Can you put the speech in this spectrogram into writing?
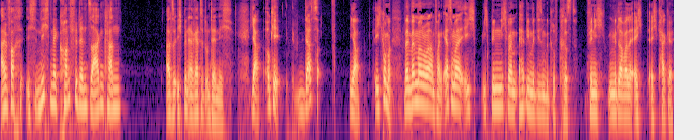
einfach ich nicht mehr confident sagen kann, also ich bin errettet und der nicht. Ja, okay. Das, ja. Ich komme. Wenn, wenn wir mal anfangen. Erstmal, ich, ich bin nicht beim happy mit diesem Begriff Christ. Finde ich mittlerweile echt, echt kacke.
